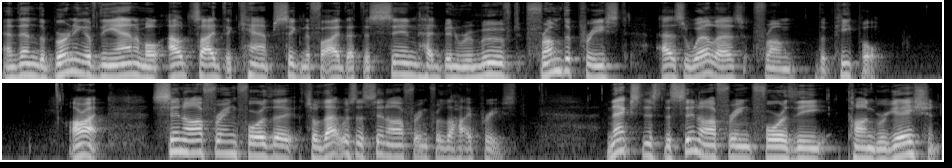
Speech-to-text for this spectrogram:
And then the burning of the animal outside the camp signified that the sin had been removed from the priest as well as from the people. All right, sin offering for the, so that was the sin offering for the high priest. Next is the sin offering for the congregation.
